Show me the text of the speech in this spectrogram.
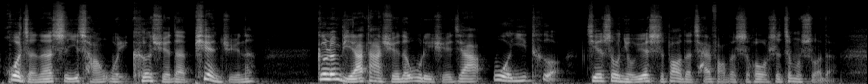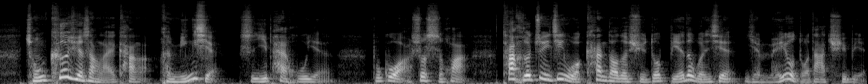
或者呢，是一场伪科学的骗局呢？哥伦比亚大学的物理学家沃伊特接受《纽约时报》的采访的时候是这么说的：从科学上来看啊，很明显是一派胡言。不过啊，说实话，他和最近我看到的许多别的文献也没有多大区别。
